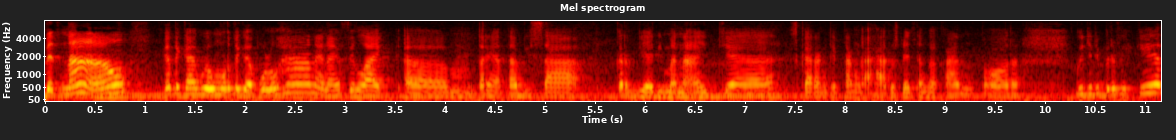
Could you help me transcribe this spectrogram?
But now ketika gue umur 30-an and I feel like um, ternyata bisa kerja di mana aja sekarang kita nggak harus datang ke kantor. Gue jadi berpikir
